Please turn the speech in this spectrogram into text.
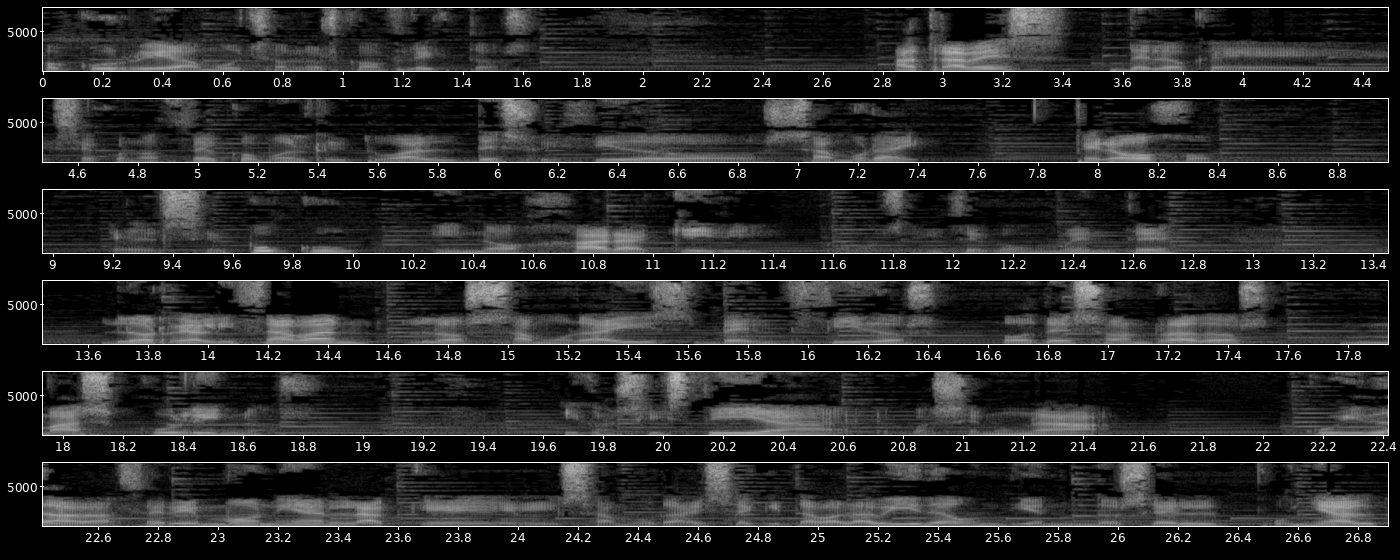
ocurría mucho en los conflictos, a través de lo que se conoce como el ritual de suicidio samurái. Pero ojo, el seppuku y no harakiri, como se dice comúnmente, lo realizaban los samuráis vencidos o deshonrados masculinos y consistía pues en una cuidada ceremonia en la que el samurái se quitaba la vida hundiéndose el puñal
